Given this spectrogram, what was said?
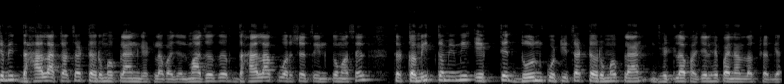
कमी दहा लाखाचा टर्म प्लॅन घेतला पाहिजे. माझं जर दहा लाख वर्षाचं इन्कम असेल तर कमीत कमी मी एक ते दोन कोटीचा टर्म प्लॅन घेतला पाहिजे हे पहिल्यांदा लक्षात घ्या.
